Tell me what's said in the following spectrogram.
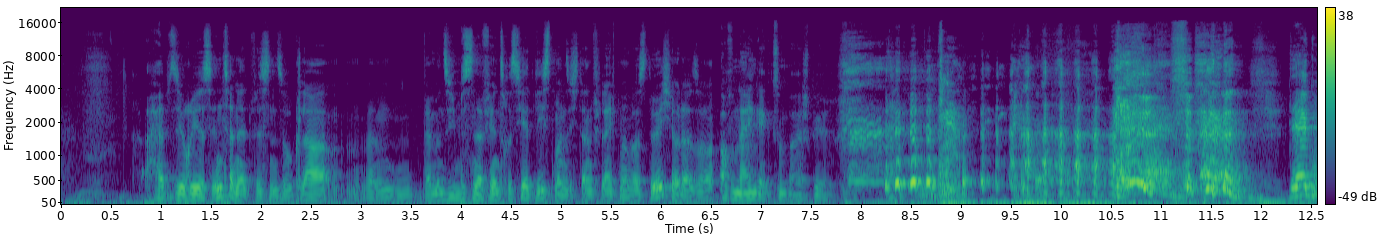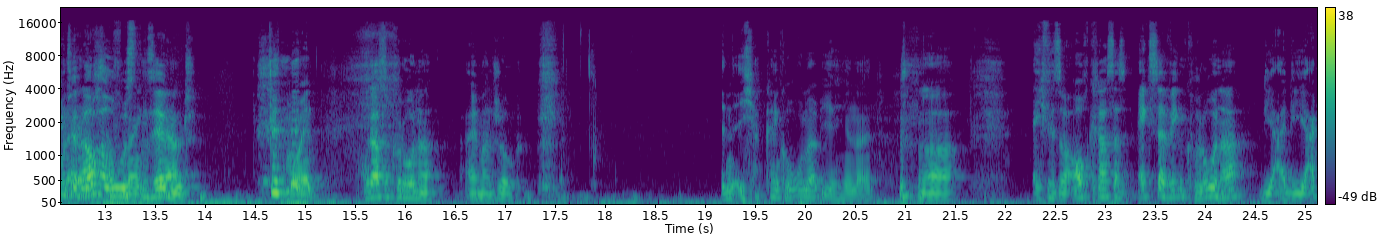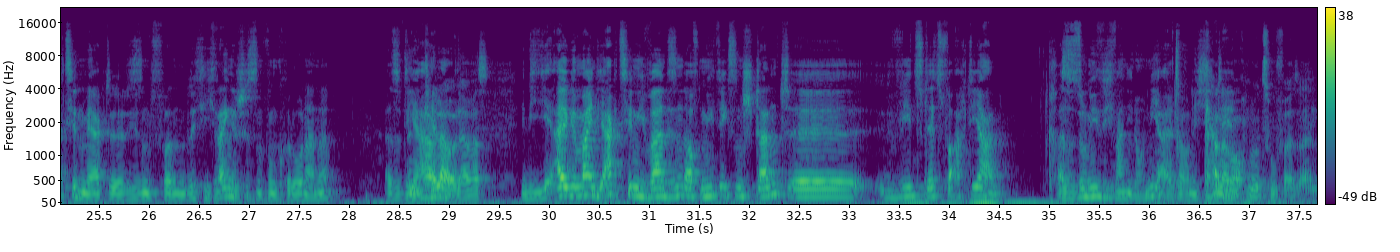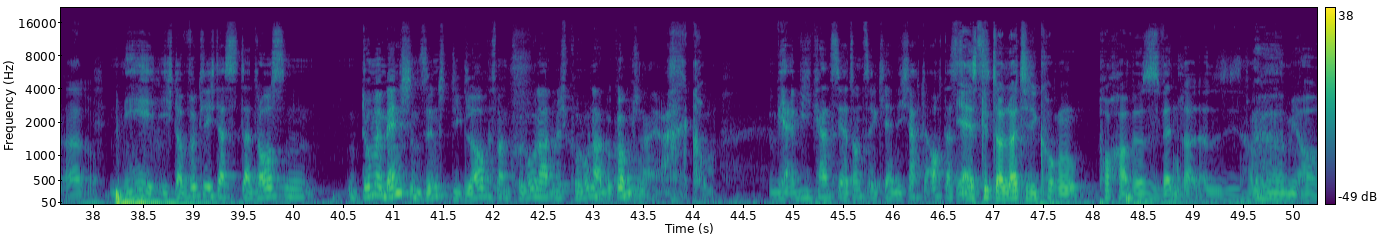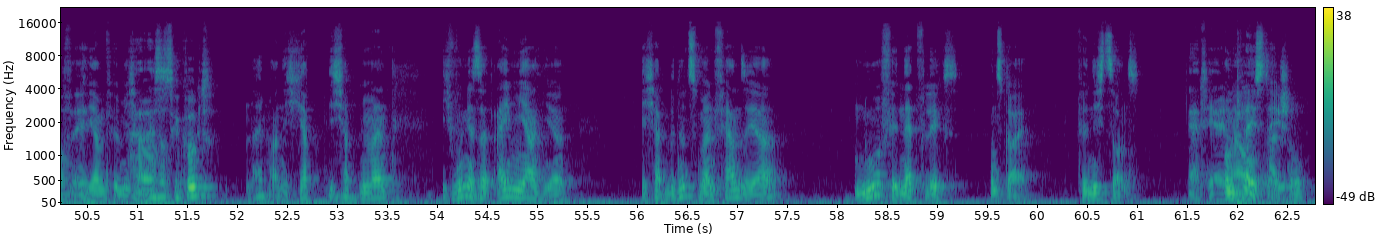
halb seriöses Internetwissen. So klar, wenn, wenn man sich ein bisschen dafür interessiert, liest man sich dann vielleicht mal was durch oder so. Auf 9gag zum Beispiel. Der gute Nein, Raucherhusten, sehr Nine- gut. Moin. Oder hast du Corona? Einmal ein Joke. Ich habe kein Corona-Bier hier, nein. Ich finde es aber auch krass, dass extra wegen Corona die, die Aktienmärkte, die sind von richtig reingeschissen von Corona, ne? Also die haben, Keller oder was? Die, allgemein, die Aktien, die waren, die sind auf dem niedrigsten Stand äh, wie zuletzt vor acht Jahren. Also so niedrig waren die noch nie, Alter. Und ich Kann aber auch nur Zufall sein. Also. Nee, ich glaube wirklich, dass da draußen dumme Menschen sind, die glauben, dass man Corona durch Corona bekommt. Naja, ach komm. Wie, wie kannst du ja sonst erklären? Ich dachte auch, dass Ja, es gibt doch Leute, die gucken Pocher versus Wendler. Also sie haben. Hör mir auf, ey. Die haben für mich Hast auch- du es geguckt? Nein, Mann, ich hab, ich hab, mein, ich wohne jetzt seit einem Jahr hier. Ich hab, benutze meinen Fernseher nur für Netflix und Sky. Für nichts sonst. RTL Und Playstation. hallo.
